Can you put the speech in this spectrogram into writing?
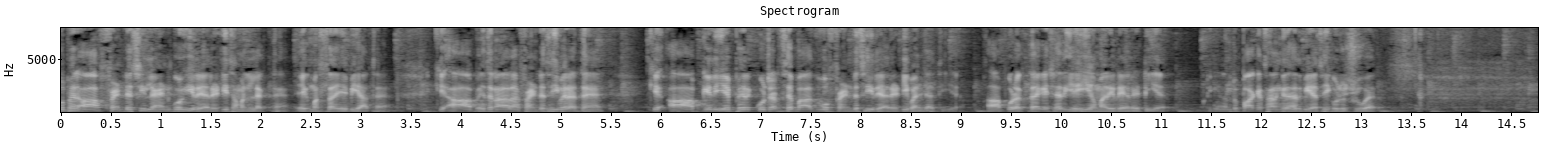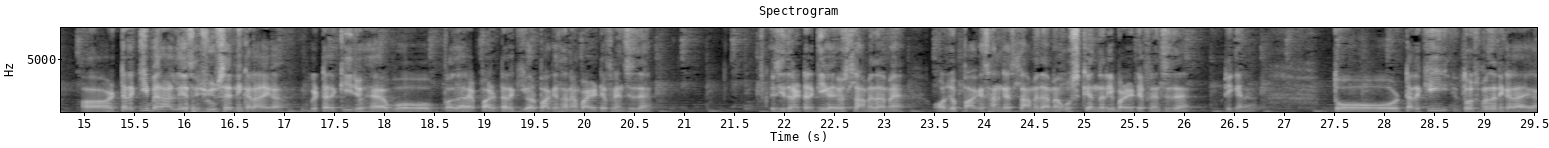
तो फिर आप फैंटेसी लैंड को ही रियलिटी समझने लगते हैं। एक मसला ये भी आता है कि आप इतना ज़्यादा फैंटेसी में रहते हैं कि आपके लिए फिर कुछ अर्से बाद वो फैंटेसी रियलिटी बन जाती है। आपको लगता है कि शायद यही हमारी रियलिटी है। ठीक है ना? तो पाकिस्तान के साथ भी ऐसी कुछ इशू है। और टर्की बहरहाल इस इशू से निकल आएगा, क्योंकि टर्की जो है वो टर्की और पाकिस्तान में बड़े डिफरेंसेस हैं। इसी तरह टर्की का जो इस्लामिज़म है और जो पाकिस्तान का इस्लामिज़म है, उसके अंदर ही बड़े डिफरेंसेस हैं। ठीक है ना? तो टर्की तो उसमें से निकल आएगा।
